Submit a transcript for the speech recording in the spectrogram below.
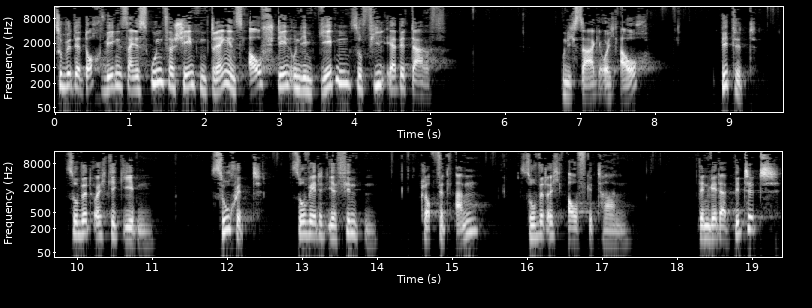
so wird er doch wegen seines unverschämten Drängens aufstehen und ihm geben, so viel er bedarf. Und ich sage euch auch, bittet, so wird euch gegeben. Suchet, so werdet ihr finden. Klopfet an, so wird euch aufgetan. Denn wer da bittet,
